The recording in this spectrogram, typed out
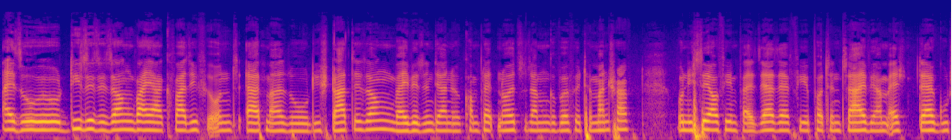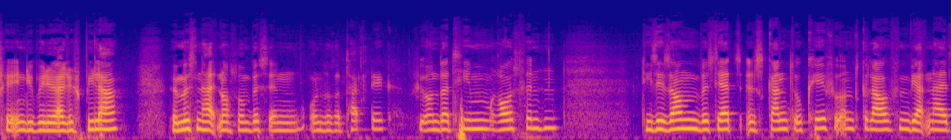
Also diese Saison war ja quasi für uns erstmal so die Startsaison, weil wir sind ja eine komplett neu zusammengewürfelte Mannschaft und ich sehe auf jeden Fall sehr, sehr viel Potenzial. Wir haben echt sehr gute individuelle Spieler. Wir müssen halt noch so ein bisschen unsere Taktik für unser Team rausfinden. Die Saison bis jetzt ist ganz okay für uns gelaufen. Wir hatten halt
